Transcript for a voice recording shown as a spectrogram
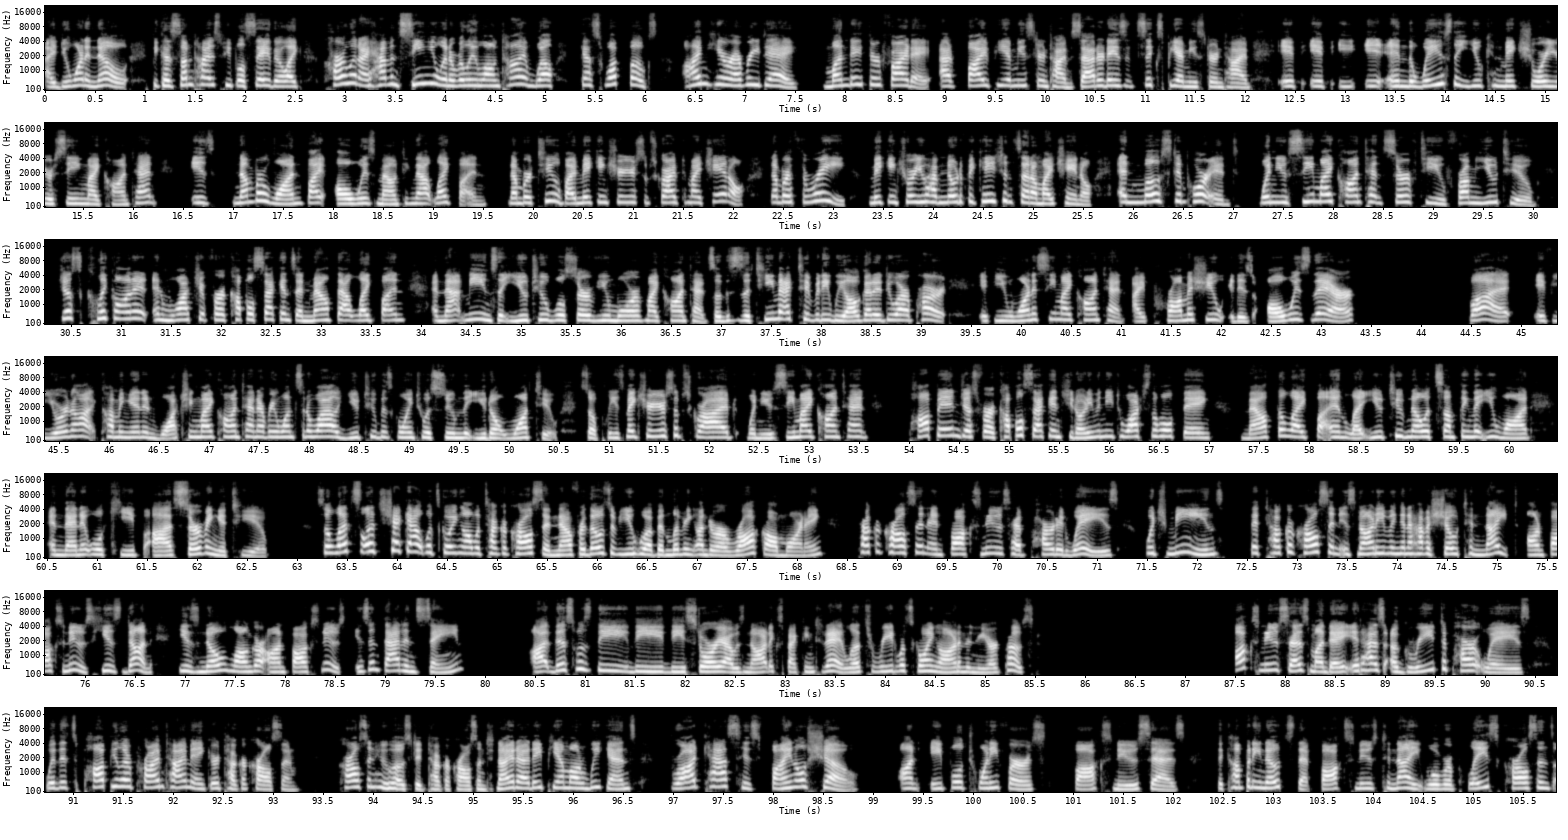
I do want to know because sometimes people say they're like, Karlyn, I haven't seen you in a really long time. Well, guess what, folks? I'm here every day. Monday through Friday at 5 p.m. Eastern time, Saturdays at 6 p.m. Eastern time. If, if, in the ways that you can make sure you're seeing my content is number one, by always mounting that like button. Number two, by making sure you're subscribed to my channel. Number three, making sure you have notifications set on my channel. And most important, when you see my content served to you from YouTube, just click on it and watch it for a couple seconds and mount that like button. And that means that YouTube will serve you more of my content. So this is a team activity. We all got to do our part. If you want to see my content, I promise you it is always there. But if you're not coming in and watching my content every once in a while, YouTube is going to assume that you don't want to. So please make sure you're subscribed. When you see my content, pop in just for a couple seconds. You don't even need to watch the whole thing. Mount the like button, let YouTube know it's something that you want, and then it will keep uh, serving it to you. So let's let's check out what's going on with Tucker Carlson. Now, for those of you who have been living under a rock all morning, Tucker Carlson and Fox News have parted ways, which means that Tucker Carlson is not even going to have a show tonight on Fox News. He is done. He is no longer on Fox News. Isn't that insane? Uh, this was the the the story I was not expecting today. Let's read what's going on in the New York Post. Fox News says Monday it has agreed to part ways with its popular primetime anchor Tucker Carlson. Carlson, who hosted Tucker Carlson tonight at 8 p.m. on weekends, broadcasts his final show on April 21st. Fox News says the company notes that Fox News Tonight will replace Carlson's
